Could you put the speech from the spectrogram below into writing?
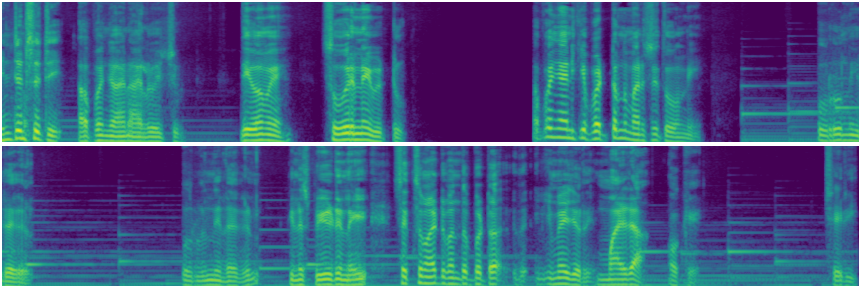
ഇന്റൻസിറ്റി അപ്പം ഞാൻ ആലോചിച്ചു. ദൈവമേ സൂര്യനെ വിട്ടു. അപ്പം ഞാൻ എനിക്ക് പെട്ടെന്ന് മനസ്സിൽ തോന്നി. കുറുനിരകൾ. കുറുനിരകൾ. പിന്നെ സ്പീഡിനെ സെക്സുമായിട്ട് ബന്ധപ്പെട്ട ഇമേജറി മഴ. ഓക്കെ ശരി.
